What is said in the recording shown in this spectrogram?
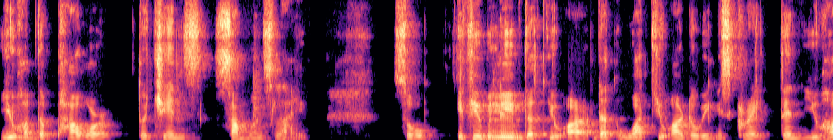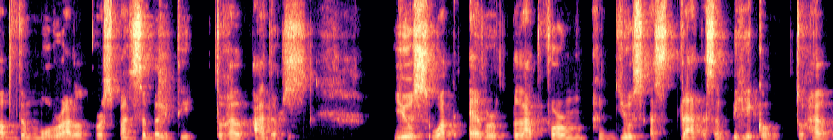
You Have the Power to Change Someone's Life. So, if you believe that you are that what you are doing is great, then you have the moral responsibility to help others. Use whatever platform and use as that as a vehicle to help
